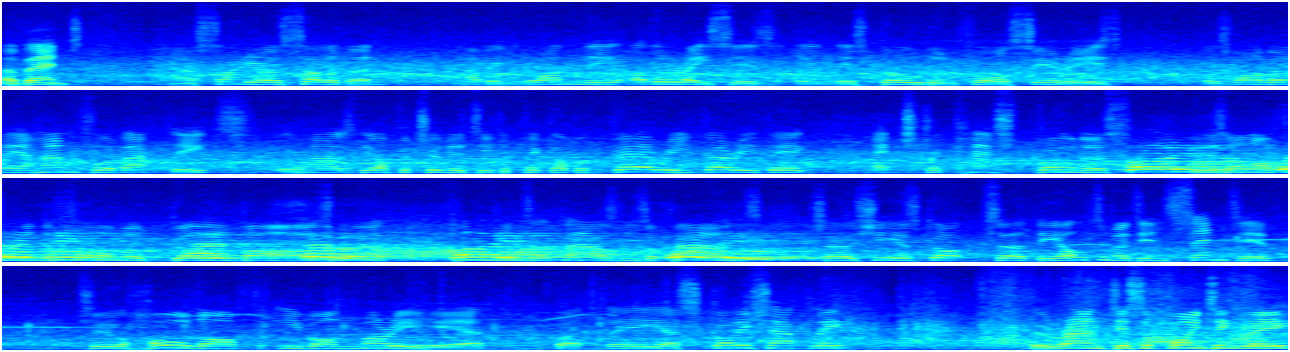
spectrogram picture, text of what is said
event. Now, Sonia O'Sullivan, having won the other races in this Golden Four Series, is one of only a handful of athletes who has the opportunity to pick up a very, very big extra cash bonus that is on offer in the form of gold bars worth hundreds of thousands of pounds. So she has got uh, the ultimate incentive to hold off Yvonne Murray here, but the uh, Scottish athlete who ran disappointingly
